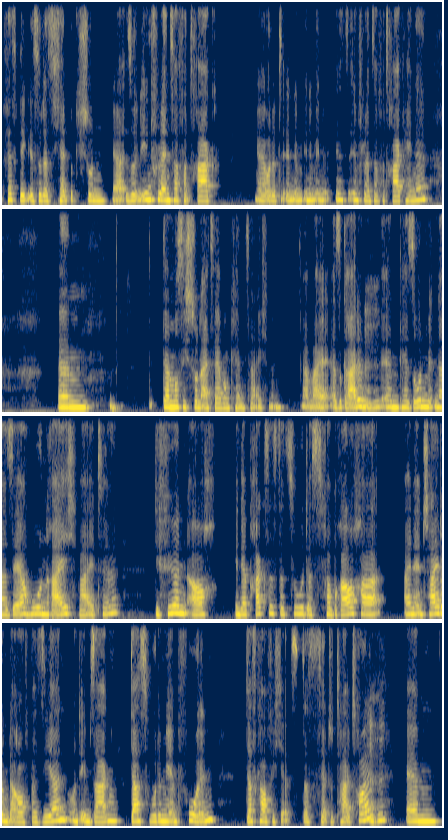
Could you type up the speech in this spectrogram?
festgelegt ist, so dass ich halt wirklich schon ja, so einen Influencer-Vertrag äh, oder in, in, in einem Influencer-Vertrag hänge, ähm, dann muss ich schon als Werbung kennzeichnen. Ja, weil, also gerade mhm. ähm, Personen mit einer sehr hohen Reichweite, die führen auch in der Praxis dazu, dass Verbraucher eine Entscheidung darauf basieren und eben sagen, das wurde mir empfohlen, das kaufe ich jetzt. Das ist ja total toll. Mhm. Ähm,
